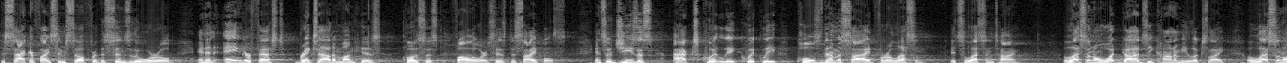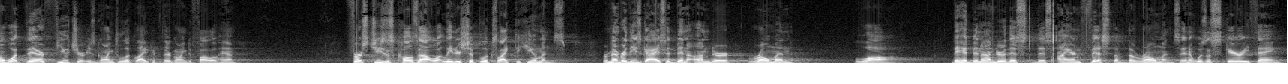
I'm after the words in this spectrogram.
to sacrifice himself for the sins of the world, and an anger fest breaks out among his closest followers, his disciples. And so Jesus acts quickly, quickly, pulls them aside for a lesson. It's lesson time. A lesson on what God's economy looks like. A lesson on what their future is going to look like if they're going to follow him. First, Jesus calls out what leadership looks like to humans. Remember, these guys had been under Roman law. They had been under this, this iron fist of the Romans, and it was a scary thing.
